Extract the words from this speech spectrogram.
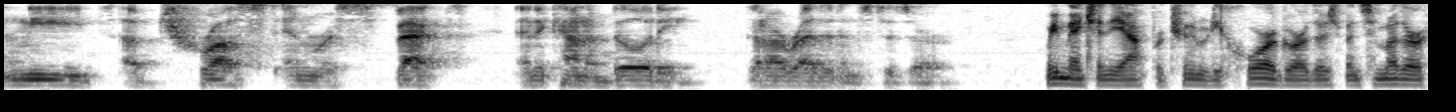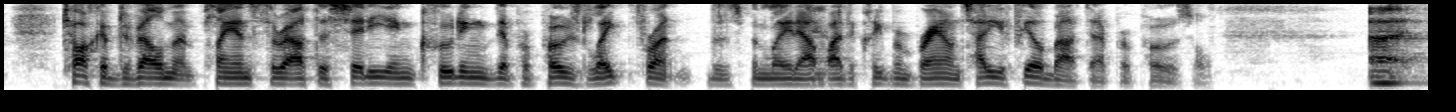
needs of trust and respect and accountability that our residents deserve we mentioned the Opportunity Corridor. There's been some other talk of development plans throughout the city, including the proposed lakefront that's been laid out yeah. by the Cleveland Browns. How do you feel about that proposal? Uh,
